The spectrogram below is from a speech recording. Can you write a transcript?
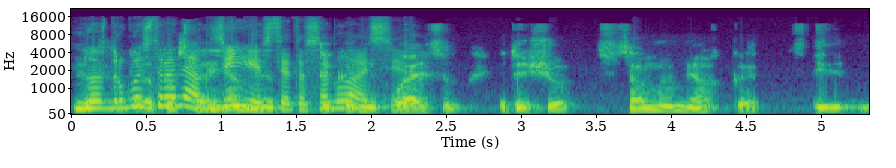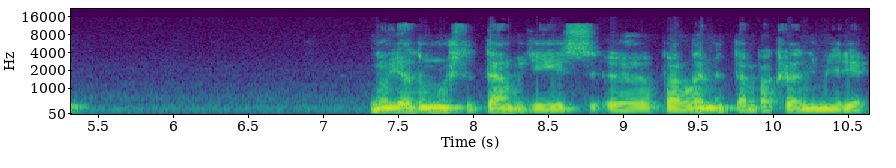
Но это, с другой стороны, а где есть это согласие? пальцем – это еще самое мягкое. И, ну, я думаю, что там, где есть э, парламент, там, по крайней мере,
